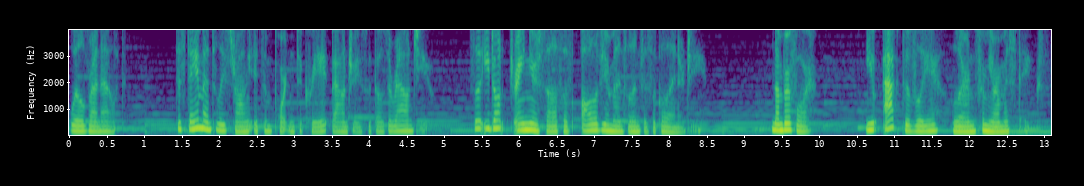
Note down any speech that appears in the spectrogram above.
will run out. To stay mentally strong, it's important to create boundaries with those around you so that you don't drain yourself of all of your mental and physical energy. Number four, you actively learn from your mistakes.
